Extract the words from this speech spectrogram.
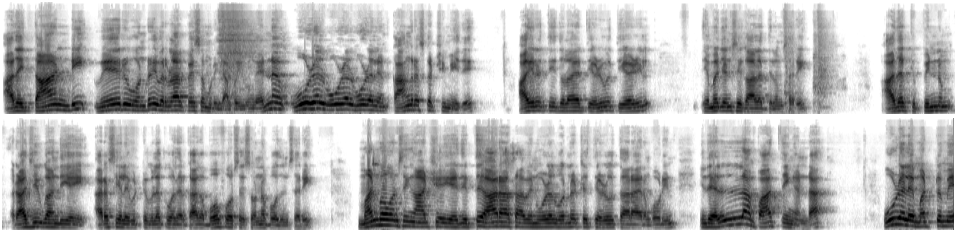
அதை தாண்டி வேறு ஒன்றை இவர்களால் பேச முடியல. அப்போ இவங்க என்ன ஊழல் ஊழல் ஊழல் என்று- காங்கிரஸ் கட்சி மீது ஆயிரத்தி தொள்ளாயிரத்தி எழுபத்தி ஏழில் எமர்ஜென்சி காலத்திலும் சரி அதற்கு பின்னும் ராஜீவ்காந்தியை அரசியலை விட்டு விலக்குவதற்காக போஃபோர்ஸை சொன்ன போதும் சரி மன்மோகன் சிங் ஆட்சியை எதிர்த்து ஆராசாவின் ஊழல் ஒரு லட்சத்தி எழுபத்தி ஆறாயிரம் கோடி இந்த எல்லாம் பார்த்தீங்கன்னா ஊழலை மட்டுமே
